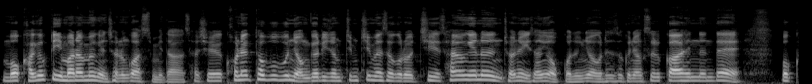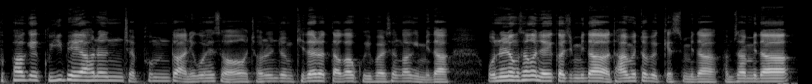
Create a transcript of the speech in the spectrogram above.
뭐 가격도 이만하면 괜찮은 것 같습니다. 사실 커넥터 부분 연결이 좀 찜찜해서 그렇지 사용에는 전혀 이상이 없거든요. 그래서 그냥 쓸까 했는데 뭐 급하게 구입해야 하는 제품도 아니고 해서 저는 좀 기다렸다가 구입할 생각입니다. 오늘 영상은 여기까지입니다. 다음에 또 뵙겠습니다. 감사합니다.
